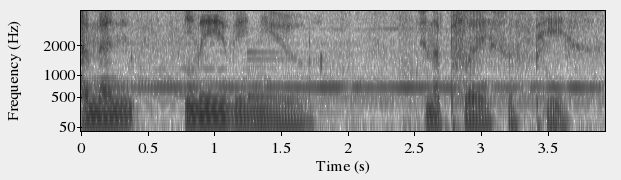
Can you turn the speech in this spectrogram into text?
And then leaving you in a place of peace.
